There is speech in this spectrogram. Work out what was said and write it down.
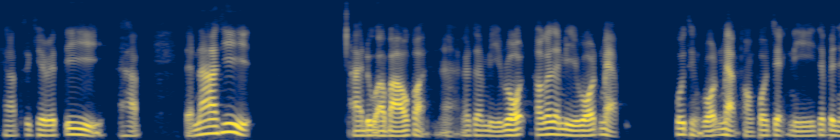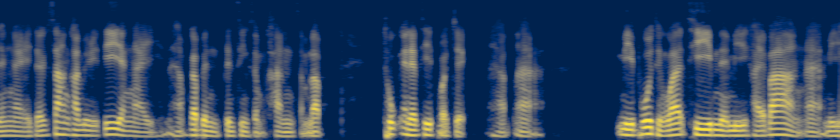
นะครับ security นะครับ แต่หน้าที่ดู about ก่อนอ่าก็จะมี road เขาก็จะมี road map พูดถึง road map ของโปรเจกต์นี้จะเป็นยังไง จะสร้าง community ยังไงนะครับ ก็เป็นเป็นสิ่งสำคัญสำหรับทุก NFT project นะครับอ่ามีพูดถึงว่าทีมเนี่ยมีใครบ้างอ่ามี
